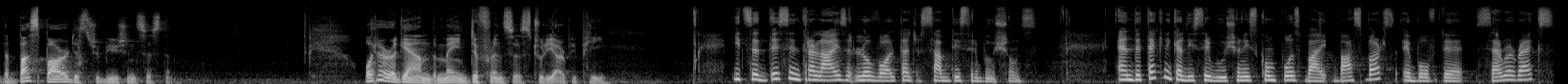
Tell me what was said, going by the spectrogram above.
the busbar distribution system. What are again the main differences to the RPP? It's a decentralized low-voltage sub-distributions. And the technical distribution is composed by bus bars above the server racks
